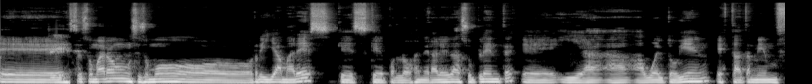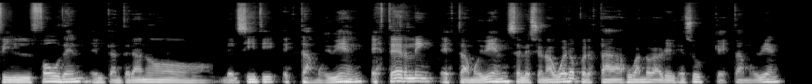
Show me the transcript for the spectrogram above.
eh, se sumaron, se sumó Rilla Marés, que es que por lo general era suplente y ha, ha vuelto bien. Está también Phil Foden, el canterano del City, está muy bien. Sterling está muy bien, se lesionó Agüero, pero está jugando Gabriel Jesús, que está muy bien.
